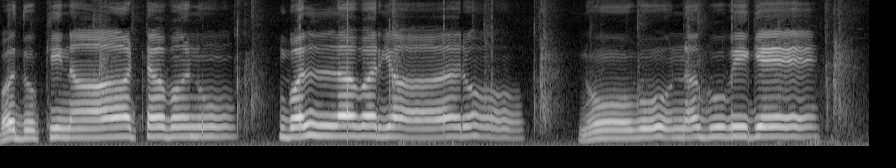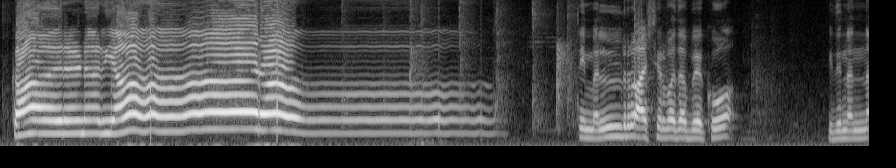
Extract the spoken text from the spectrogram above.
ಬದುಕಿನಾಟವನು ಬಲ್ಲವರ್ಯಾರೋ? ನೋವು ನಗುವಿಗೆ ಕಾರಣರ್ಯಾರೋ? ನಿಮ್ಮೆಲ್ಲರೂ ಆಶೀರ್ವಾದ ಬೇಕು. ಇದು ನನ್ನ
